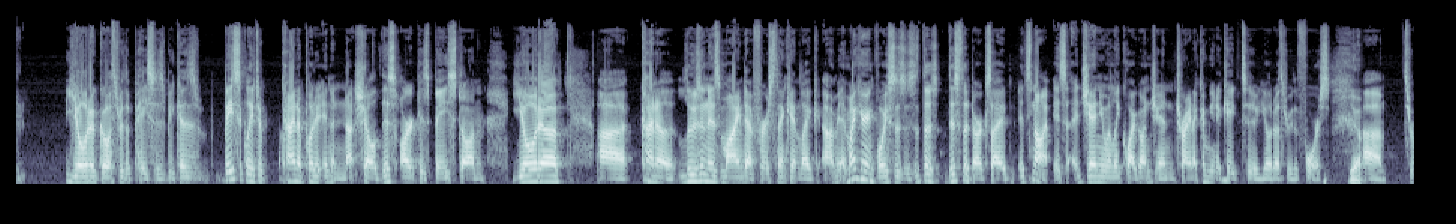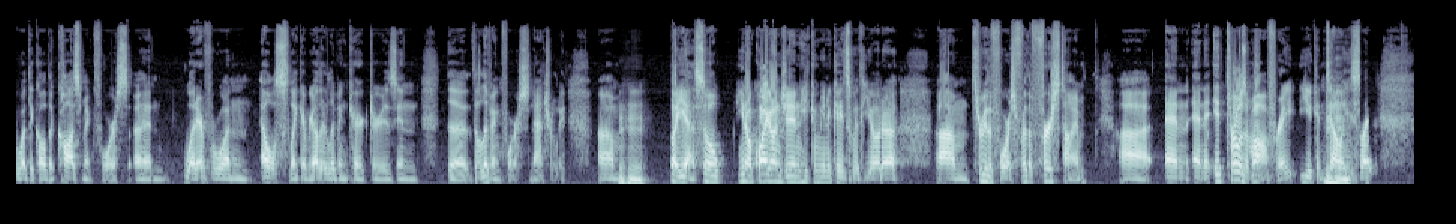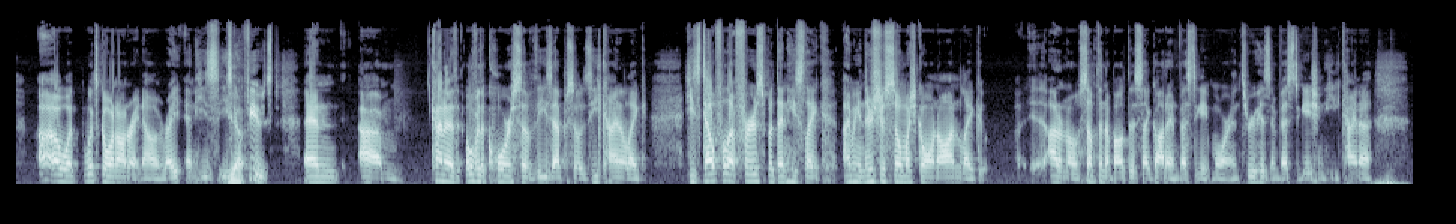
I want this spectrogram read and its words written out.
Yoda go through the paces because basically to kind of put it in a nutshell, this arc is based on Yoda uh, kind of losing his mind at first, thinking like, um, "Am I hearing voices? Is it this this the dark side?" It's not. It's genuinely Qui Gon Jinn trying to communicate to Yoda through the Force, Yeah. um, through what they call the cosmic Force, and what everyone else, like every other living character, is in the the living Force naturally. Um, Mhm. But yeah, so you know, Qui Gon Jinn he communicates with Yoda um, through the Force for the first time, uh, and and it, throws him off, right? You can tell Mhm. he's like, "Oh, what what's going on right now?" Right, and he's he's Yeah. confused, and um, kind of over the course of these episodes, he kind of like he's doubtful at first, but then he's like, I mean, there's just so much going on, like. I don't know something about this. I gotta investigate more, and through his investigation, he kind of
